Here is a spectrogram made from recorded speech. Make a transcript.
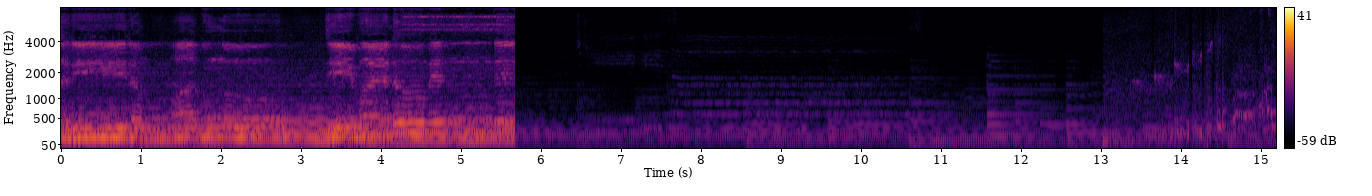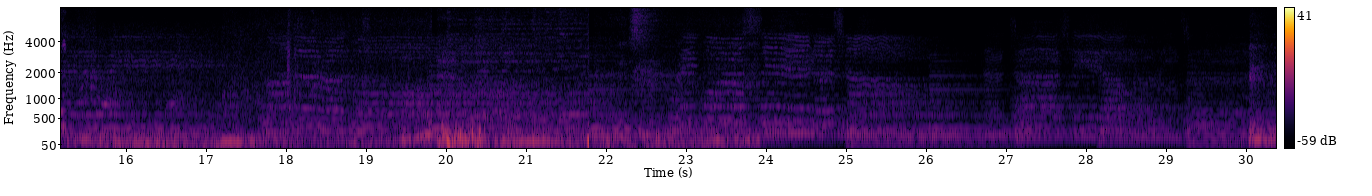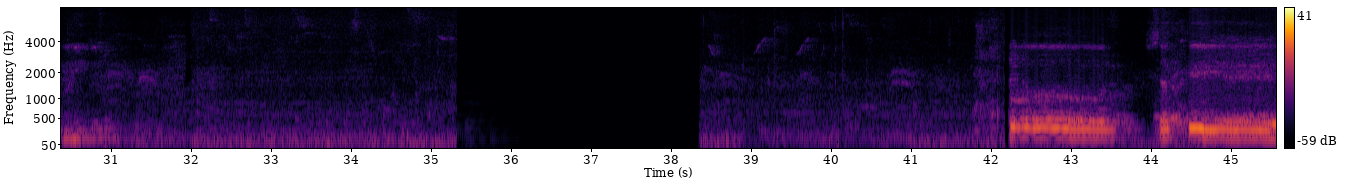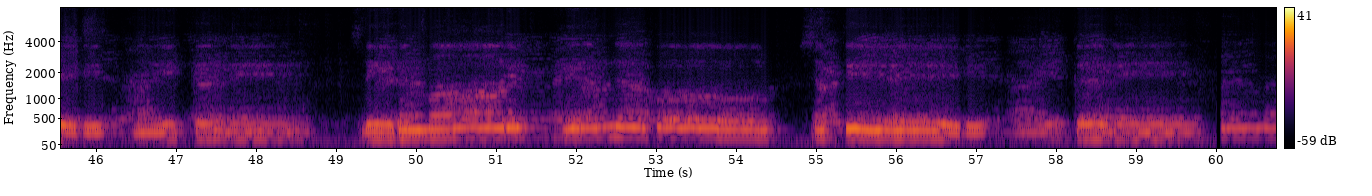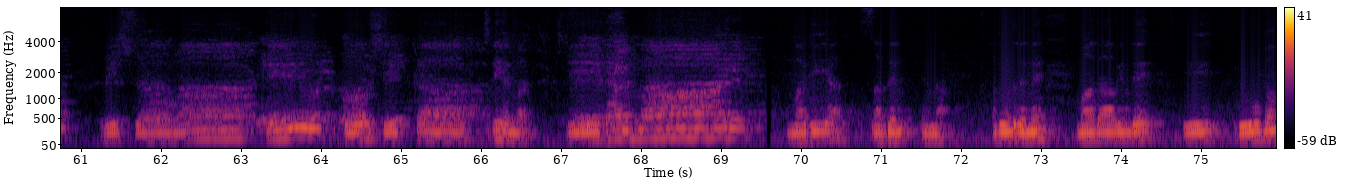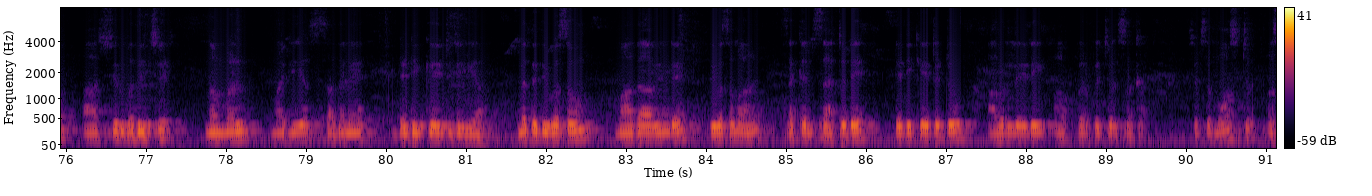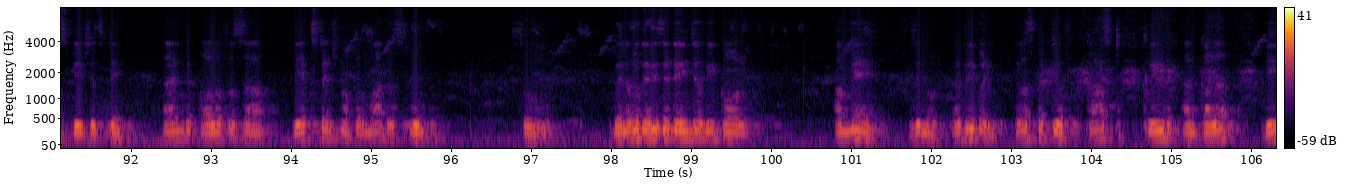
ശരീരം ആകുന്നു. ജീവനും പോൽ രൂപം ആശീർവദിച്ച് നമ്മൾ മരിയ സദനെ ഡെഡിക്കേറ്റ് ചെയ്യുകയാണ് ഇന്നത്തെ ദിവസവും മാതാവിന്റെ ദിവസമാണ്. Second Saturday dedicated to our lady of perpetual succour so it's a most auspicious day and all of us are the extension of our mother's womb so whenever there is a danger we call അമ്മേ Is it not? Everybody, irrespective of caste, creed, and color, we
